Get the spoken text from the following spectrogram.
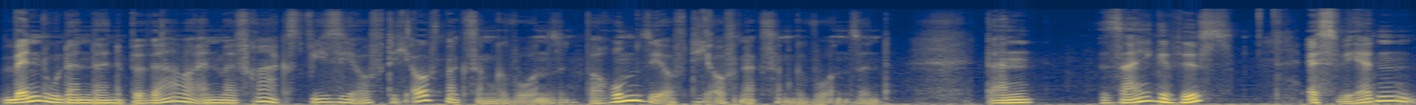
wenn du dann deine Bewerber einmal fragst, wie sie auf dich aufmerksam geworden sind, warum sie auf dich aufmerksam geworden sind, dann sei gewiss, es werden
